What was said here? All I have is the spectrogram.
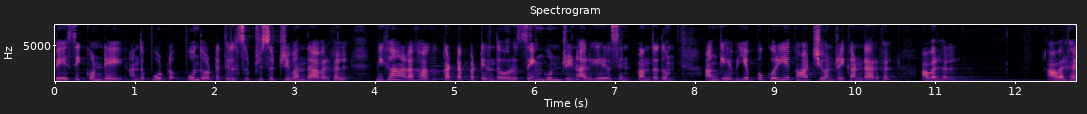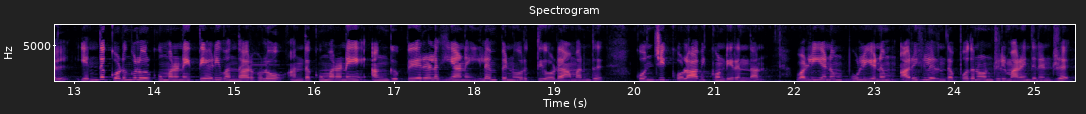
பேசிக்கொண்டே அந்த பூட்டோ பூந்தோட்டத்தில் சுற்றி சுற்றி வந்த அவர்கள் மிக அழகாக கட்டப்பட்டிருந்த ஒரு செங்குன்றின் அருகே சென் வந்ததும் அங்கே வியப்புக்குரிய காட்சி ஒன்றை கண்டார்கள். அவர்கள் அவர்கள் எந்த கொடுங்கலூர் குமரனை தேடி வந்தார்களோ அந்த குமரனே அங்கு பேரழகியான இளம்பெண் ஒருத்தியோடு அமர்ந்து கொஞ்சி கொலாவிக் கொண்டிருந்தான். வள்ளியனும் பூலியனும் அருகிலிருந்த புதனொன்றில் மறைந்து நின்று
